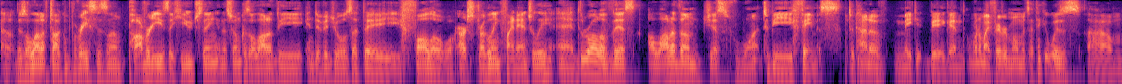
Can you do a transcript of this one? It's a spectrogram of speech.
Uh, there's a lot of talk of racism. Poverty is a huge thing in this film because a lot of the individuals that they follow are struggling financially. And through all of this, a lot of them just want to be famous, to kind of make it big. And one of my favorite moments, I think it was, um,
